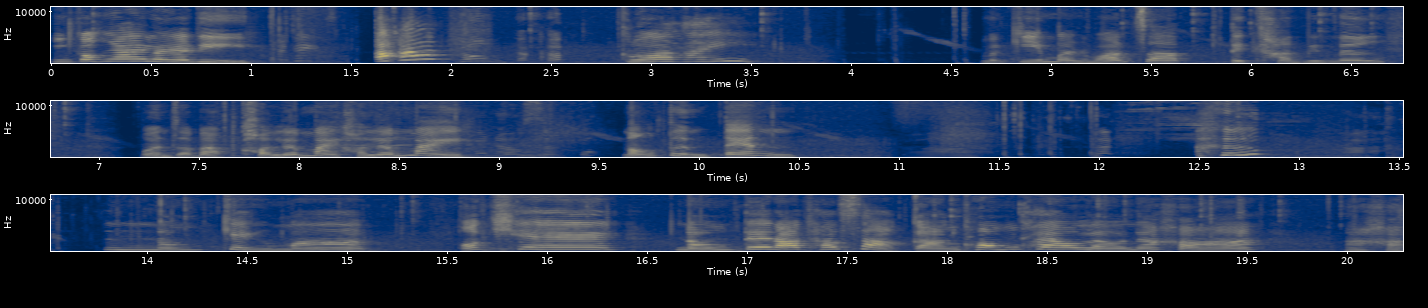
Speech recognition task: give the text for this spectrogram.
นี่ก็ง่ายเลยอะดิอะอะกลัวอะไร เมื่อกี้เหมือนว่าจะติดขัดนิดนึง เหมือนจะแบบขอเริ่มใหม่ขอเริ่มใหม่ น้องตื่นเต้นฮึน้องเก่งมาก โอเค น้องได้รับทักษะการคล่องแคล่วแล้วนะคะนะคะ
